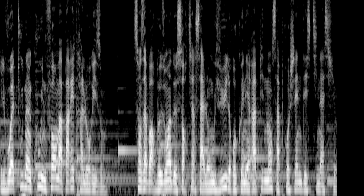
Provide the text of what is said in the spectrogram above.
Il voit tout d'un coup une forme apparaître à l'horizon. Sans avoir besoin de sortir sa longue vue, il reconnaît rapidement sa prochaine destination.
